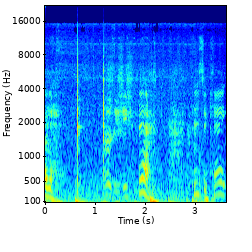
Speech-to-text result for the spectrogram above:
Okay. That was easy. Yeah. Piece of cake.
